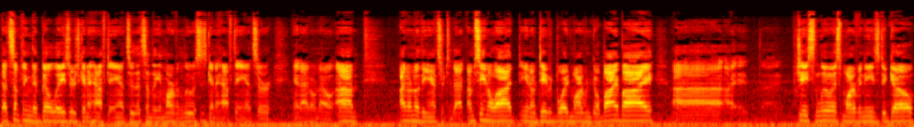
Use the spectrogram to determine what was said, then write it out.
that's something that Bill Lazor is going to have to answer. That's something that Marvin Lewis is going to have to answer. And I don't know. Um, I don't know the answer to that. I'm seeing a lot, you know, David Boyd, Marvin go bye bye. Uh, uh, Jason Lewis, Marvin needs to go.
